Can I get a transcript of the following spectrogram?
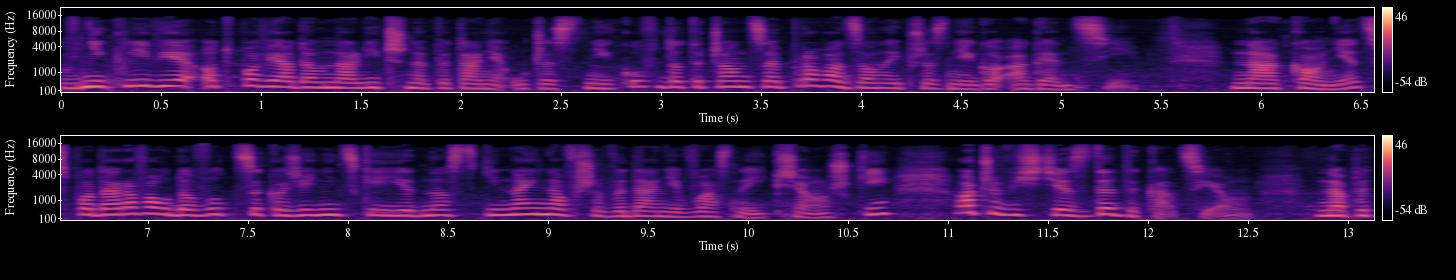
Wnikliwie odpowiadał na liczne pytania uczestników dotyczące prowadzonej przez niego agencji. Na koniec podarował dowódcy kozienickiej jednostki najnowsze wydanie własnej książki, oczywiście z dedykacją. Na pytanie,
